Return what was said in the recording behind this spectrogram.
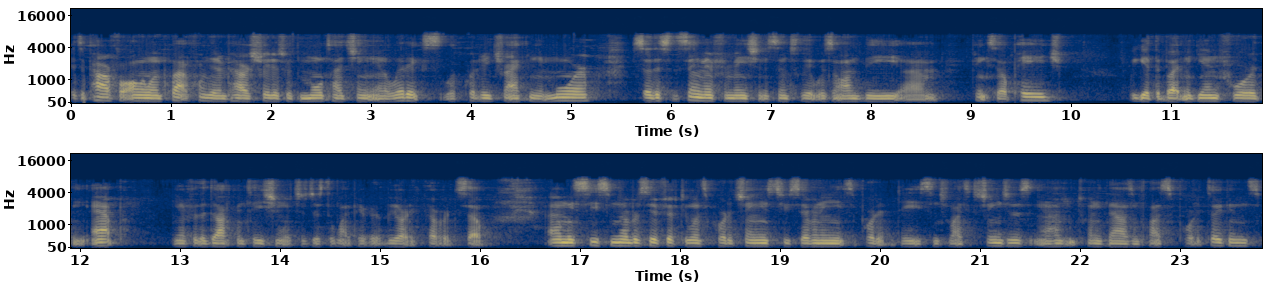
It's a powerful all-in-one platform that empowers traders with multi-chain analytics, liquidity tracking, and more. So this is the same information essentially it was on the um, PinkSale page. We get the button again for the app and for the documentation, which is just the white paper that we already covered. So um, we see some numbers here, 51 supported chains, 270 supported decentralized exchanges, and 120,000 plus supported tokens,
